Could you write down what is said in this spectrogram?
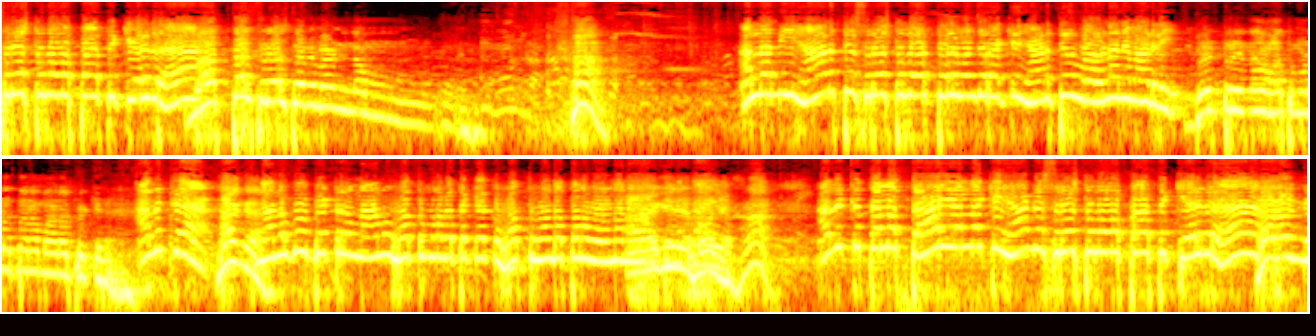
ಶ್ರೇಷ್ಠ ಅದಪ್ಪ ಅಂತ ಕೇಳಿದ್ರೆ ಮತ್ತೆ ಶ್ರೇಷ್ಠನೇ ಮಾಡಿ ನಮ್ಮ ಹಾ. ಅಲ್ಲ ನೀ ಹೆಂಡತಿ ಶ್ರೇಷ್ಠ ಅದ ಅಂತೇಳಿ ಒಂಜರ ಹಾಕಿ ಹೆಂಡತಿ ವರ್ಣನೆ ಮಾಡ್ರಿ. ಬಿಟ್ರಿ ನಾವ್ ಹತ್ತು ಮುಣತನ ಮಾಡಬೇಕ ಅದಕ್ಕ ನನಗೂ ಬಿಟ್ರ ನಾನು ಹೊತ್ತು ಮುಣಗತಕ್ಕ ಹೊತ್ತು ಹೊಂಡತನ ವರ್ಣನೆ ಅದಕ್ಕೆ ತನ್ನ ತಾಯಿ ಅನ್ನಕ್ಕೆ ಹೆಂಗ ಶ್ರೇಷ್ಠದಪ್ಪ ಅಂತ ಕೇಳಿದ್ರ? ಹಂಗ?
